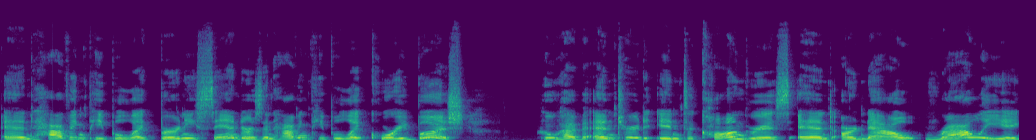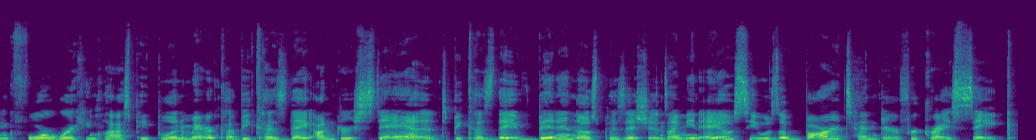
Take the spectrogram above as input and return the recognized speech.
and having people like Bernie Sanders and having people like Cori Bush who have entered into Congress and are now rallying for working class people in America because they understand, because they've been in those positions. I mean, AOC was a bartender, for Christ's sake.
